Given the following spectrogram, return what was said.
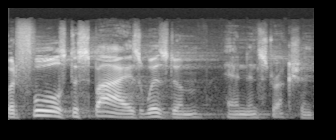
But fools despise wisdom and instruction.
